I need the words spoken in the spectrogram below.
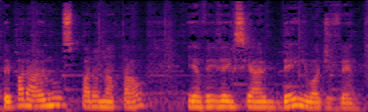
preparar-nos para o Natal e a vivenciar bem o Advento.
